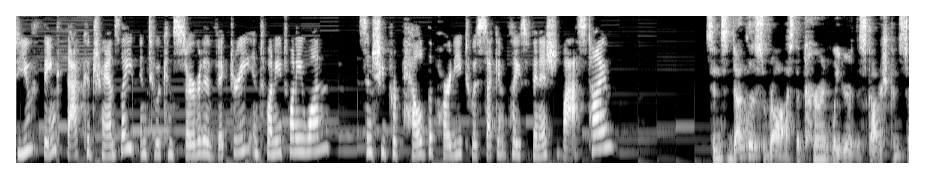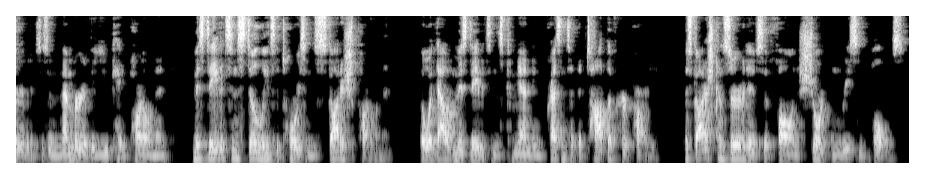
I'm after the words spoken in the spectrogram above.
Do you think that could translate into a Conservative victory in 2021, since she propelled the party to a second place finish last time? Since Douglas Ross, the current leader of the Scottish Conservatives, is a member of the UK Parliament, Miss Davidson still leads the Tories in the Scottish Parliament. But without Miss Davidson's commanding presence at the top of her party, the Scottish Conservatives have fallen short in recent polls,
